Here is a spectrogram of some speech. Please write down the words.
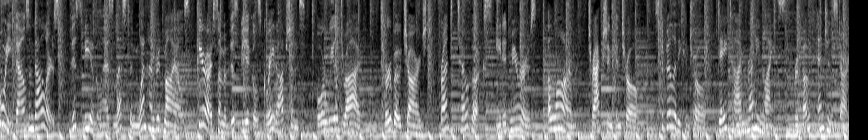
$40,000. This vehicle has less than 100 miles. Here are some of this vehicle's great options. Four-wheel drive, turbocharged, front tow hooks, heated mirrors, alarm, traction control, stability control, daytime running lights, remote engine start,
